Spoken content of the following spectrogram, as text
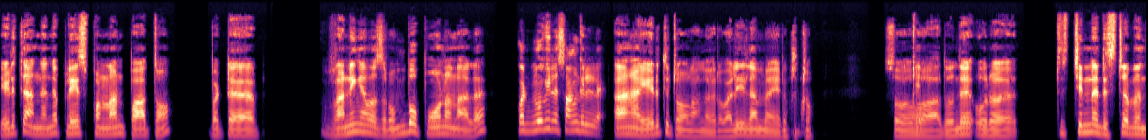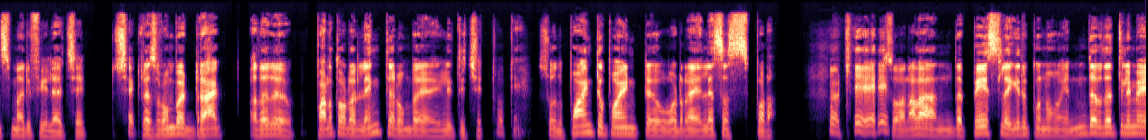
எடுத்து அங்கங்க பிளேஸ் பண்ணலான்னு பார்த்தோம். பட் ரன்னிங் ஹவர்ஸ் ரொம்ப போனனால பட் மூவில சாங் இல்ல. ஆஹ் எடுத்துட்டோம் நாங்க. வேற வழி இல்லாம எடுத்துட்டோம். ஸோ. அது வந்து ஒரு சின்ன டிஸ்டர்பன்ஸ் மாதிரி ஃபீல் ஆச்சு. ப்ளஸ் ரொம்ப ட்ராக் அதாவது படத்தோட லெங்த்தை ரொம்ப இழுத்துச்சு. ஓகே. ஸோ அந்த பாயிண்ட் டு பாயிண்ட் ஓடுற எல்எஸ்எஸ் படம். ஓகே. ஸோ அதனால அந்த பேஸ்ல இருக்கணும். எந்த விதத்திலுமே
